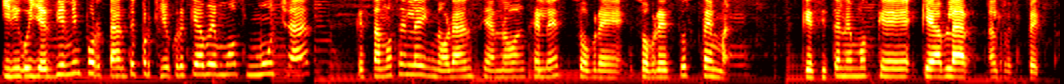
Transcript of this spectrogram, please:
Y digo, y es bien importante porque yo creo que habemos muchas que estamos en la ignorancia, ¿no, Ángeles? Sobre, sobre estos temas, que sí tenemos que, hablar al respecto.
